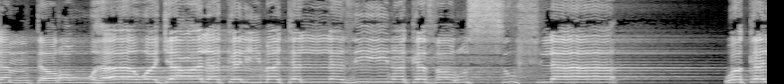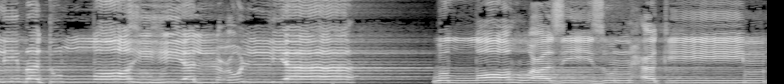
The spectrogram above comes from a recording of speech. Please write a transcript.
لم تروها وجعل كلمة الذين كفروا السفلى وكلمة الله هي العليا والله عزيز حكيم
